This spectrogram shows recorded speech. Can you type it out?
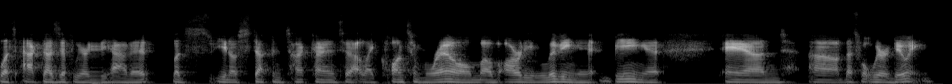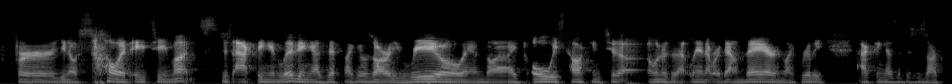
Let's act as if we already have it. Let's you know step into kind of into that like quantum realm of already living it, being it and um, that's what we were doing for you know solid 18 months just acting and living as if like it was already real and like always talking to the owners of that land that were down there and like really acting as if this is our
